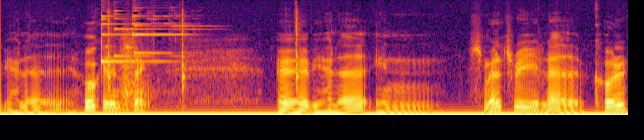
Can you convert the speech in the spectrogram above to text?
Vi har lavet øh, hugget en seng. Øh, vi har lavet en smeltery, lavet kul.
